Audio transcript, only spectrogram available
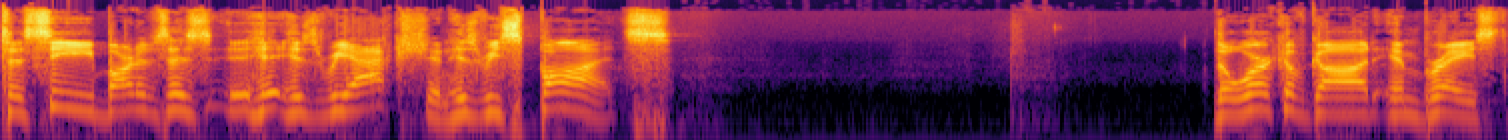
to see Barnabas' his reaction, his response. The work of God embraced.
